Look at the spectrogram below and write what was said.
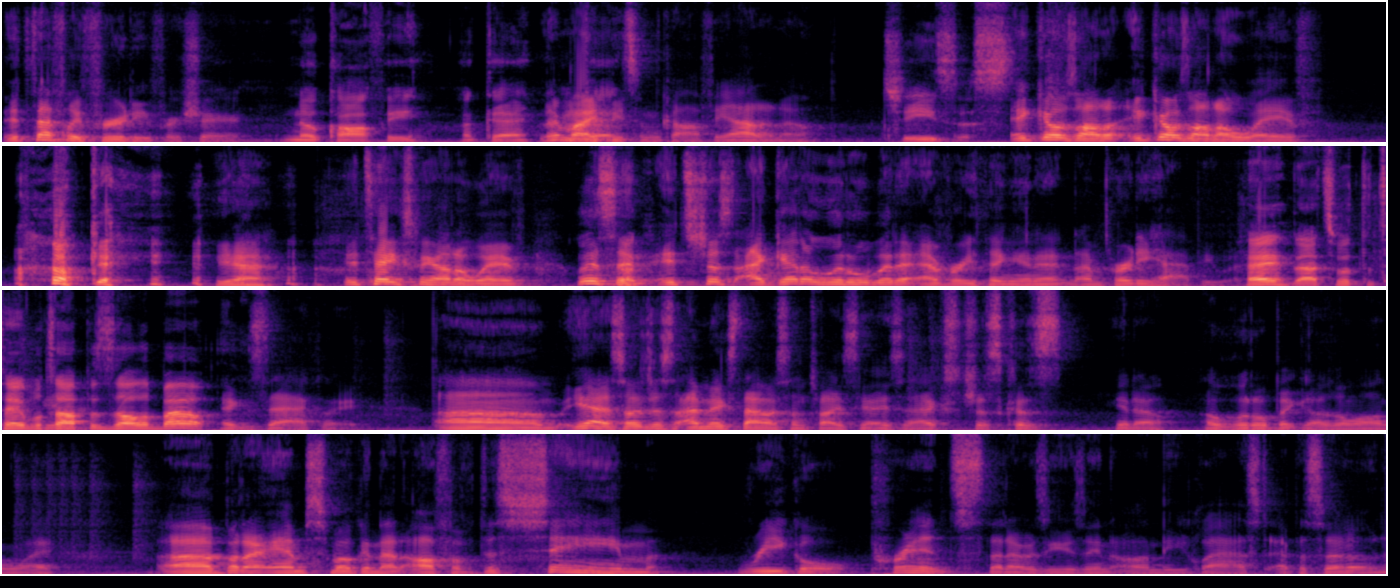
it's definitely fruity for sure. No coffee. Okay. There might be some coffee. I don't know. Jesus. It goes on. A, it goes on a wave. okay. Yeah, it takes me on a wave. Listen, it's just I get a little bit of everything in it, and I'm pretty happy with it. hey, that's what the tabletop Yeah. is all about. Exactly. Um, yeah, so just I mixed that with some spicy ice X just because you know a little bit goes a long way. Uh, but I am smoking that off of the same Regal Prince that I was using on the last episode.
